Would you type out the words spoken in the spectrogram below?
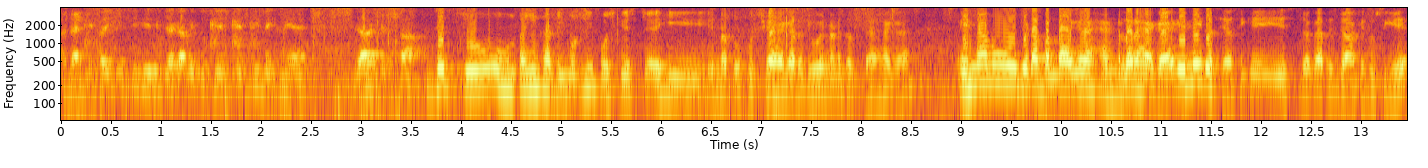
ਆਇਡੈਂਟੀਫਾਈ ਕੀਤੀ ਗਈ ਸੀ ਜਗ੍ਹਾ ਵੀ ਤੁਸੀਂ ਇੱਥੇ ਹੀ ਲਿਖਣੀ ਹੈ ਜਾਂ ਕਿਸ ਤਰ੍ਹਾਂ? ਜਦ ਜੋ ਹੁਣ ਤਾਂ ਹੀ ਸਾਡੀ ਮੁੱਢਲੀ ਪੁੱਛਗਿੱਛ 'ਚ ਹੀ ਇਹਨਾਂ ਤੋਂ ਪੁੱਛਿਆ ਹੈਗਾ ਤੇ ਜੋ ਇਹਨਾਂ ਨੇ ਦੱਸਿਆ ਹੈਗਾ ਇਹਨਾਂ ਨੂੰ ਜਿਹੜਾ ਬੰਦਾ ਹੈਗਾ ਹੈਂਡਲਰ ਹੈਗਾ ਇਹਨੇ ਹੀ ਦੱਸਿਆ ਸੀ ਕਿ ਇਸ ਜਗ੍ਹਾ ਤੇ ਜਾ ਕੇ ਤੁਸੀਂ ਇਹ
